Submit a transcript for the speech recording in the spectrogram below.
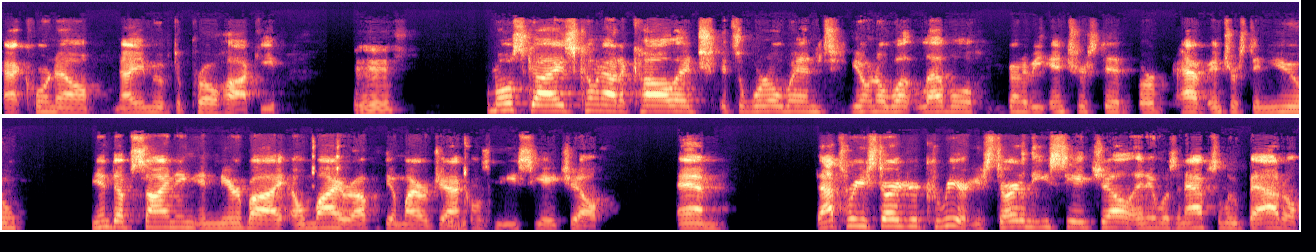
at cornell. Now you move to pro hockey. Mm-hmm. For most guys coming out of college, it's a whirlwind. You don't know what level you're going to be interested or have interest in you. You end up signing in nearby Elmira, the Elmira Jackals in the ECHL. And that's where you started your career. You started in the ECHL, and it was an absolute battle.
